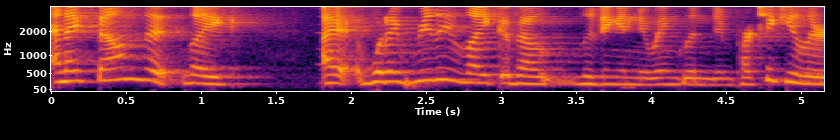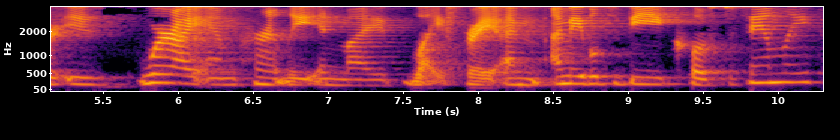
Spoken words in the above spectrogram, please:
and i found that like I, what I really like about living in New England in particular is where I am currently in my life, right? I'm, I'm able to be close to family.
